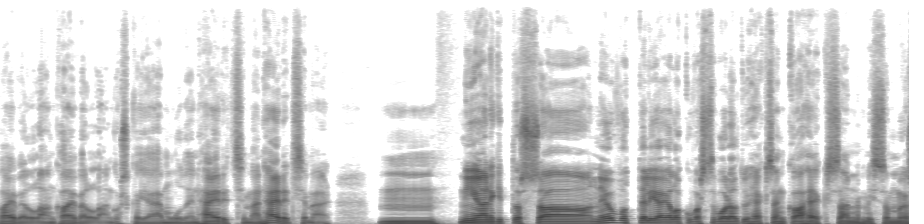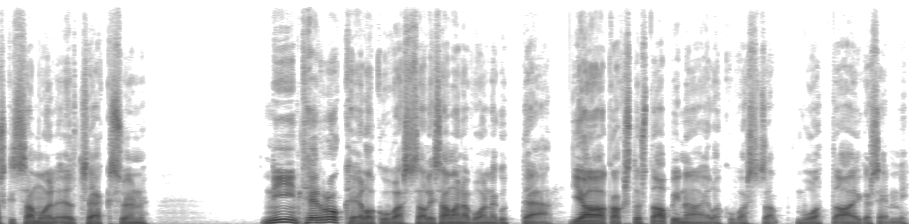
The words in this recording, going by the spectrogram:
Kaivellaan, kaivellaan, koska jää muuten häiritsemään, häiritsemään. Mm, niin ainakin tuossa neuvottelija-elokuvassa vuodelta 98, missä on myöskin Samuel L. Jackson. Niin, The Rock-elokuvassa oli samana vuonna kuin tämä. Ja 12 apinaa-elokuvassa vuotta aikaisemmin.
